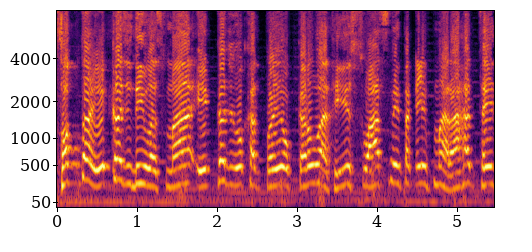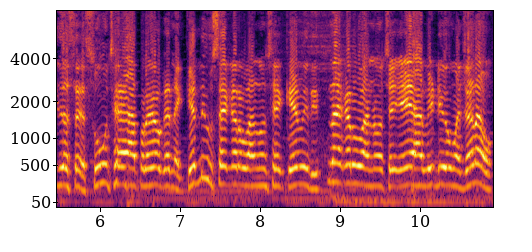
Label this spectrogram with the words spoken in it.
ફક્ત એક જ દિવસમાં એક જ વખત પ્રયોગ કરવાથી શ્વાસની તકલીફમાં રાહત થઈ જશે. શું છે આ પ્રયોગ અને કે દિવસે કરવાનો છે, કેવી રીતના કરવાનો છે, એ આ વિડીયોમાં જણાવું.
